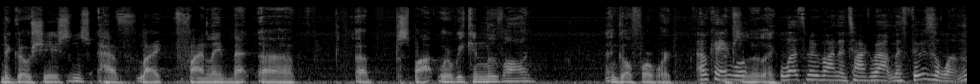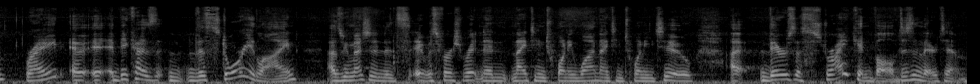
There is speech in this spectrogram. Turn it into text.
negotiations have like finally met uh, a spot where we can move on and go forward. Okay, Absolutely. well, let's move on and talk about Methuselah, right? Uh, uh, because the storyline, as we mentioned, it was first written in 1921, 1922. Uh, there's a strike involved, isn't there, Tim?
